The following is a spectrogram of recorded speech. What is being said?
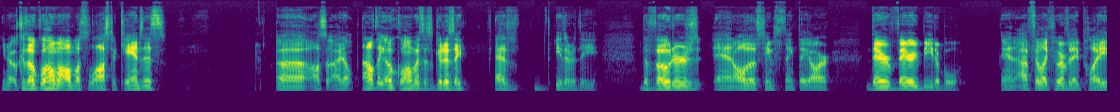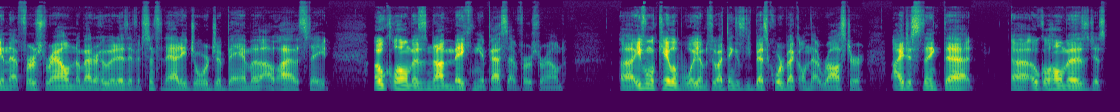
You know, because Oklahoma almost lost to Kansas. Uh, also, I don't I don't think Oklahoma is as good as they as either the the voters and all those teams think they are. They're very beatable. And I feel like whoever they play in that first round, no matter who it is, if it's Cincinnati, Georgia, Bama, Ohio State, Oklahoma is not making it past that first round. Uh, even with Caleb Williams, who I think is the best quarterback on that roster, I just think that uh, Oklahoma is just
